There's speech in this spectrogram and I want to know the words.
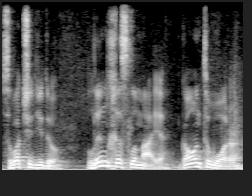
So what should you do? Linches lamaya, go into water,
